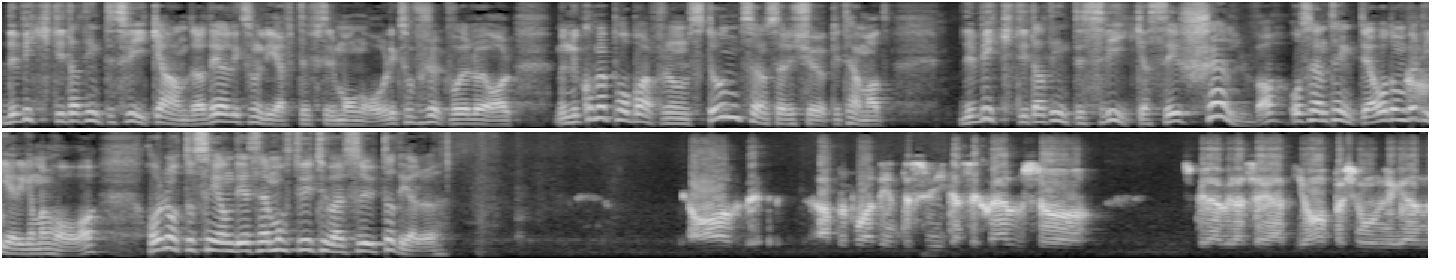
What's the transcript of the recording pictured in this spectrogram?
Det är viktigt att inte svika andra. Det har jag liksom levt efter i många år. Liksom försökt vara lojal. Men nu kom jag på bara för en stund sen så här i köket hemma att det är viktigt att inte svika sig själv. Va? Och sen tänkte jag, och de värderingar man har. Va? Har du något att säga om det? Sen måste vi tyvärr sluta det. Då. Ja, apropå att inte svika sig själv så skulle jag vilja säga att jag personligen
